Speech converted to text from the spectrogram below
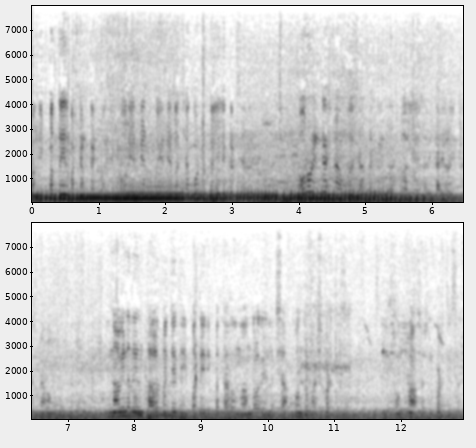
ಒಂದು ಇಪ್ಪತ್ತೈದು ಬಸ್ ಸ್ಟ್ಯಾಂಡ್ ಕಟ್ಟಿ ಬಂದಿದ್ವಿ ಅವ್ರು ಎಂಟೆಂಟು ಎಂಟೆಂಟು ಲಕ್ಷ ಕೊಟ್ಟು ಕಲೀಲಿ ಕಟ್ಸಿದ್ರು ಅವ್ರವ್ರ ಇಂಟ್ರೆಸ್ಟ್ ಆಗ್ಬೋದು ಶಾಸಕರ ಇಂಟ್ರೆಸ್ಟ್ ಅಲ್ಲಿ ಅಧಿಕಾರಿಗಳ ಇಂಟ್ರೆಸ್ಟ್ ಆಗ್ಬೋದು ಈಗ ನಾವೇನಾದ್ರು ಇನ್ನು ತಾಲೂಕು ಪಂಚಾಯತಿ ಇಪ್ಪತ್ತೈದು, ಇಪ್ಪತ್ತಾರು ಒಂದೊಳಗೆ ಐದು ಲಕ್ಷ ಹಾಕೊಂಡು ಮಾಡಿಸ್ಕೊಡ್ತೀವಿ ಸರ್. ಈ ಸೋಂಕು ಆಶ್ವಾಸನೆ ಕೊಡ್ತೀವಿ ಸರ್.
